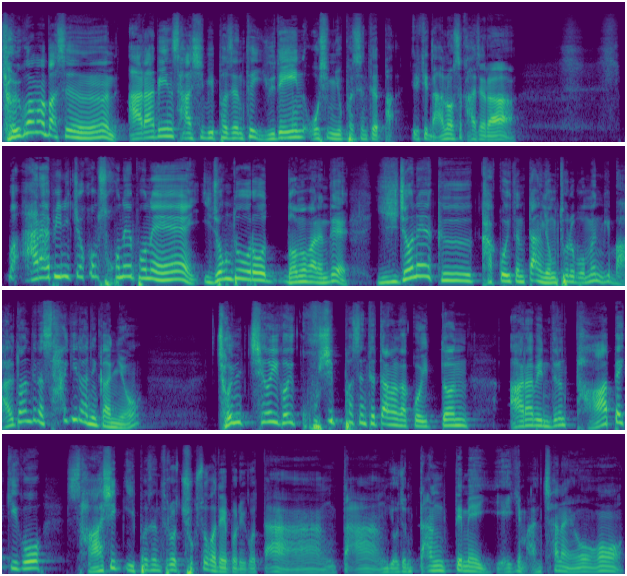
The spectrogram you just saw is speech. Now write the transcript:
결과만 때는 아랍인 42%, 유대인 56% 이렇게 나눠서 가져라. 뭐 아랍인이 조금 손해 보네 이 정도로 넘어가는데 이전에 그 갖고 있던 땅 영토를 보면 이게 말도 안 되는 사기라니까요. 전체의 거의 90% 땅을 갖고 있던 아랍인들은 다 뺏기고 42%로 축소가 돼버리고 땅, 땅. 요즘 땅 때문에 얘기 많잖아요.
